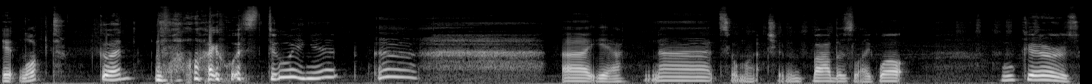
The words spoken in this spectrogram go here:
it looked good while I was doing it. Uh, yeah, not so much. And Bob was like, well, who cares?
